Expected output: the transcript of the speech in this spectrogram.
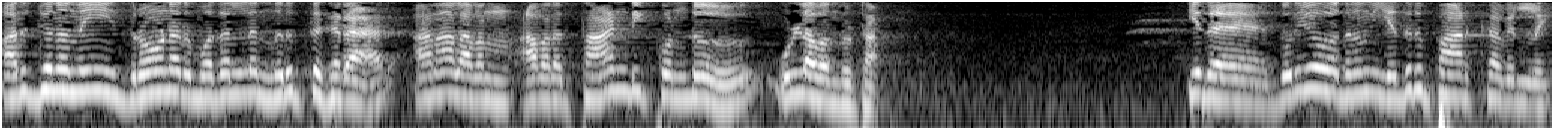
அர்ஜுனனை துரோணர் முதல்ல நிறுத்துகிறார். ஆனால் அவன் அவரை தாண்டி கொண்டு உள்ள வந்துட்டான். இத துரியோதனன் எதிர்பார்க்கவில்லை.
